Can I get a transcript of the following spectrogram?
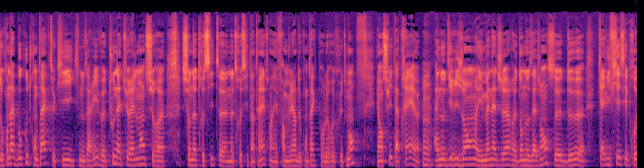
Donc, on a beaucoup de contacts qui, qui, nous arrivent tout naturellement sur, euh, sur notre, site, euh, notre site internet. On a des formulaires de contact pour le recrutement. Et ensuite, après, euh, hmm. à nos dirigeants et managers dans nos agences de qualifier ces profils,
